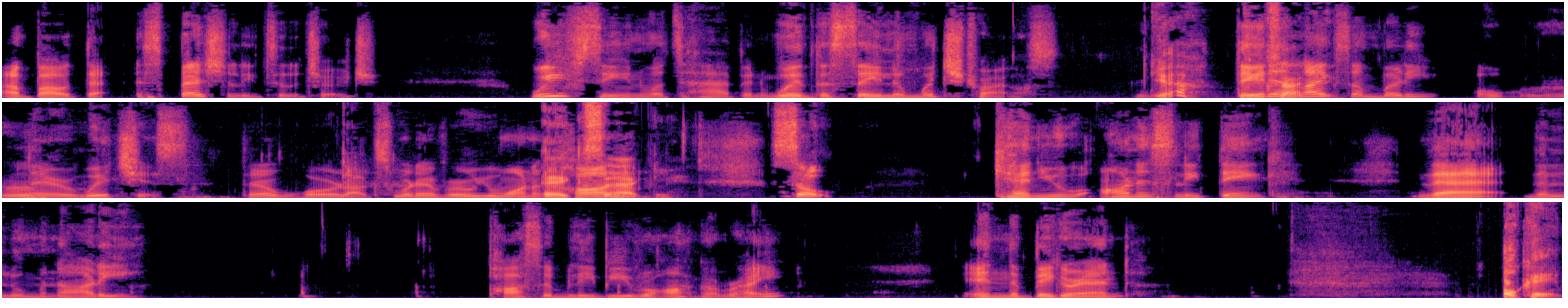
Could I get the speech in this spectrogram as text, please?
about that, especially to the church? We've seen what's happened with the Salem witch trials. Yeah, They didn't like somebody. Oh, Mhm. they're witches. They're warlocks, whatever you want to call them. exactly. So, can you honestly think that the Illuminati possibly be wrong or right in the bigger end? Okay,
